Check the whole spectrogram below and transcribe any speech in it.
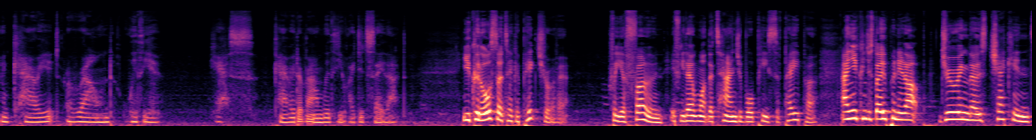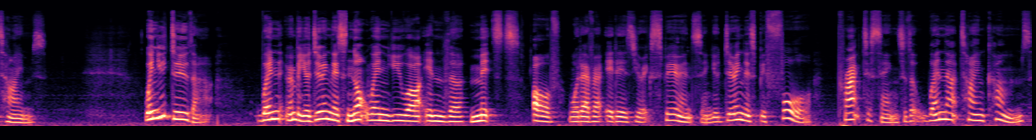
and carry it around with you. Yes, carry it around with you. I did say that. You could also take a picture of it for your phone if you don't want the tangible piece of paper. And you can just open it up during those check in times. When you do that, when remember you're doing this not when you are in the midst of whatever it is you're experiencing. You're doing this before practicing so that when that time comes,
